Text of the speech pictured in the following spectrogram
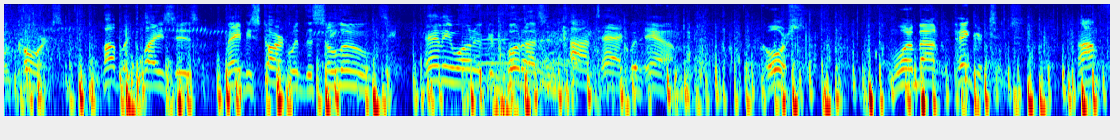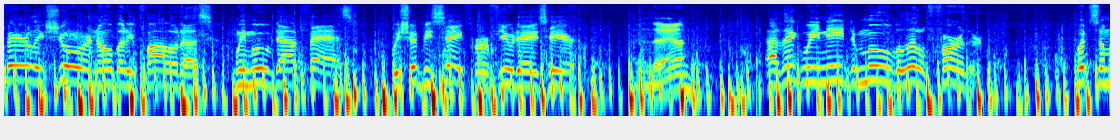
of course. Public places, maybe start with the saloons. Anyone who can put us in contact with him. Of course. What about the Pinkertons? I'm fairly sure nobody followed us. We moved out fast. We should be safe for a few days here. And then? I think we need to move a little further. Put some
